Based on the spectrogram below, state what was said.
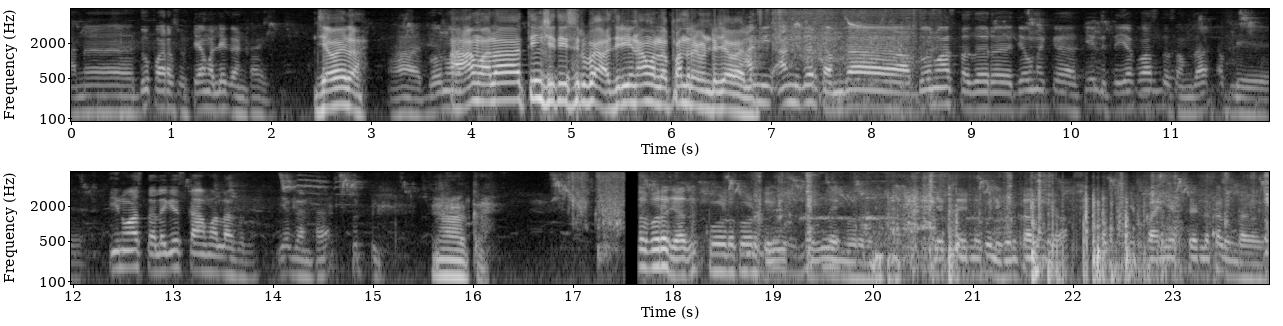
आणि दुपारा सुट्टी आम्हाला एक घंटा आहे. जेवायला? हा दोन वाजता. आम्हाला तीनशे तीस रुपये हजेरी ना आम्हाला पंधरा मिनिटं जेवायला. आम्ही आम्ही जर समजा दोन वाजता जर जेवण के- केले तर एक वाजता समजा आपले तीन वाजता लगेच कामाला लागलो. एक घंटा सुट्टी. हा का? बरं आहे अजून ते जाईल बरोबर एक साईडला कोणी कोणी काढून घ्या. एक पाणी एक साईडला काढून टाकायचं.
